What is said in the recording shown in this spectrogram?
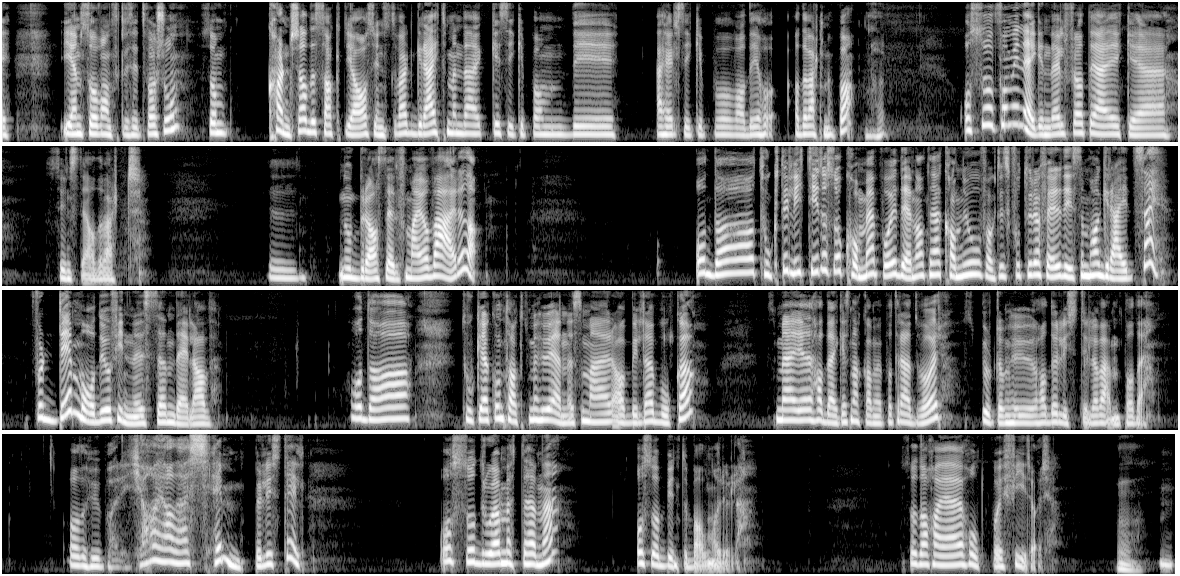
i en så vanskelig situasjon, som kanskje hadde sagt ja og syntes det vært greit, men det er ikke sikker på om de er helt sikker på hva de hadde vært med på. Også for min egen del, for at jeg ikke syns det hadde vært uh, noe bra sted for meg å være, da. Og da tok det litt tid, og så kom jeg på ideen at jeg kan jo faktisk fotografere de som har greid seg. For det må det jo finnes en del av. Og da tok jeg kontakt med hun ene som er avbilda i boka, som jeg hadde jeg ikke snakka med på 30 år. Spurte om hun hadde lyst til å være med på det. Og hun bare ja, ja, det har jeg kjempelyst til. Og så dro jeg og møtte henne, og så begynte ballen å rulle. Så da har jeg holdt på i fire år. Mm. Mm.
